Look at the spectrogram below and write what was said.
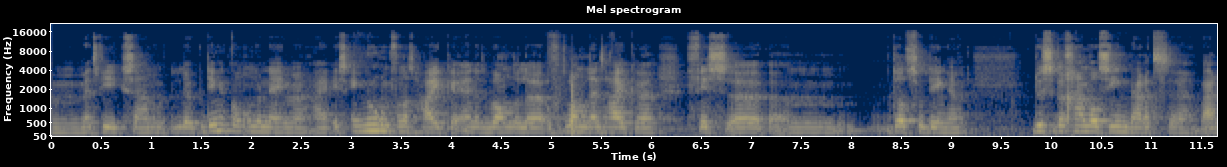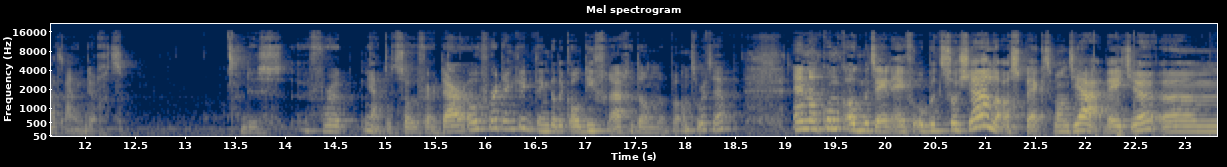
um, met wie ik samen leuke dingen kan ondernemen. Hij is enorm van het hiken en het wandelen, of het wandelen en het hiken, vissen, um, dat soort dingen. Dus we gaan wel zien waar het, uh, waar het eindigt. Dus voor, ja, tot zover daarover, denk ik. Ik denk dat ik al die vragen dan beantwoord heb. En dan kom ik ook meteen even op het sociale aspect. Want ja, weet je, um,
